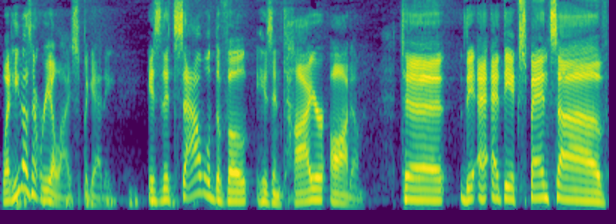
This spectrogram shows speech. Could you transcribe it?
What he doesn't realize, Spaghetti, is that Sal will devote his entire autumn to the at the expense of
